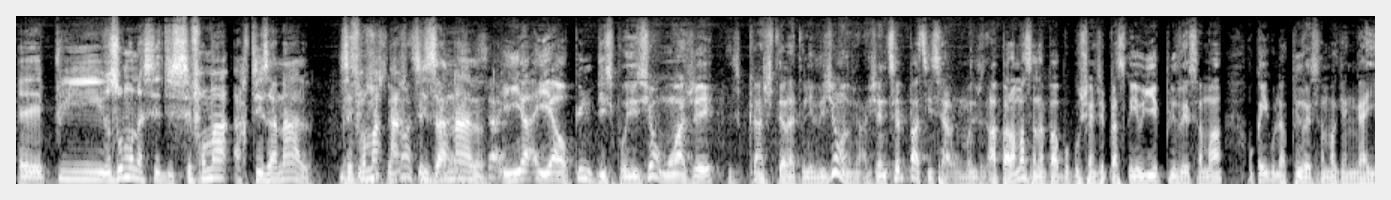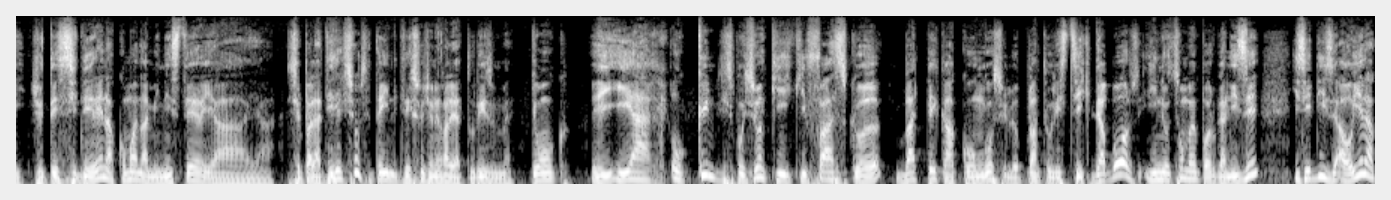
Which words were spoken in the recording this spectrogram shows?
Et puis, c'est vraiment artisanal. C'est vraiment artisanal. Ça, ça. Il y a, il y a aucune disposition. Moi, j'ai, quand j'étais à la télévision, je ne sais pas si ça, apparemment, ça n'a pas beaucoup changé parce qu'il y a plus récemment, au cas où a plus récemment qu'Angaï. J'étais sidéré, là, comment un ministère, il y a, il y a, c'est pas la direction, c'était une direction générale, il a tourisme. Donc, il n'y a aucune disposition qui, qui fasse que Bateka Congo sur le plan touristique. D'abord, ils ne sont même pas organisés. Ils se disent, ah, il y a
